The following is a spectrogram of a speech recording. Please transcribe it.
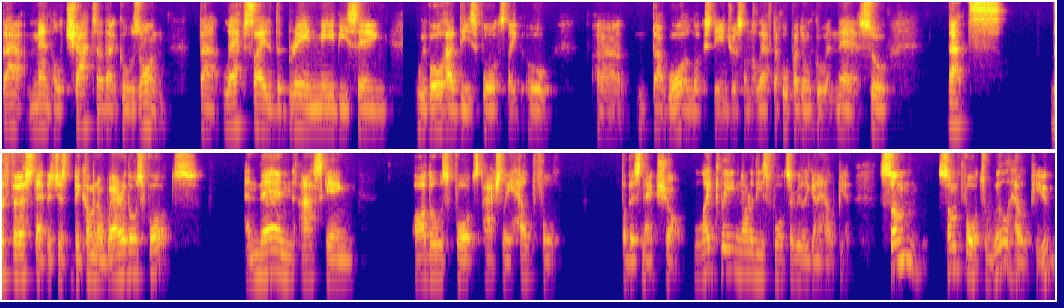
that mental chatter that goes on. That left side of the brain may be saying we've all had these thoughts like oh uh, that water looks dangerous on the left. I hope i don't go in there. So that's the first step is just becoming aware of those thoughts and then asking are those thoughts actually helpful for this next shot. Likely, none of these thoughts are really going to help you. Some some thoughts will help you,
